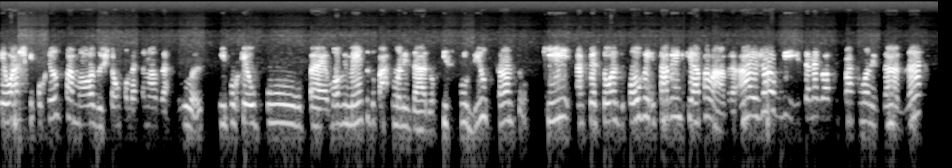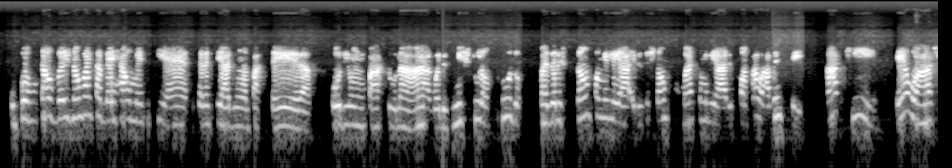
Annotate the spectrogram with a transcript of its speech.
eu acho que porque os famosos estão começando a usar dulas e porque o, o é, movimento do parto humanizado explodiu tanto que as pessoas ouvem, sabem que é a palavra. Ah, eu já ouvi, isso é negócio de parto humanizado, né? O povo talvez não vai saber realmente o que é diferenciar de uma parteira ou de um parto na água, eles misturam tudo, mas eles estão familiares, eles estão mais familiares com a palavra em si. Aqui, eu acho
